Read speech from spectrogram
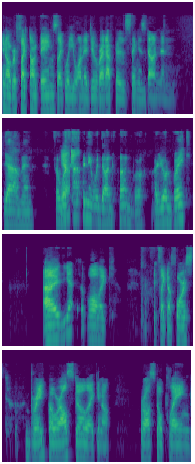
you know reflect on things like what you want to do right after this thing is done and Yeah, man. So what's happening with the Unfound, bro? Are you on break? Uh, yeah. Well, like it's like a forced break, but we're all still like you know, we're all still playing,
